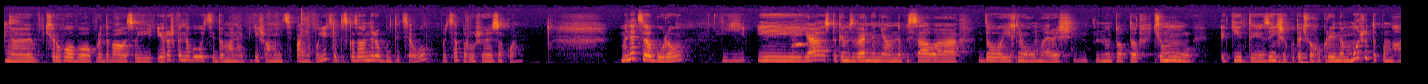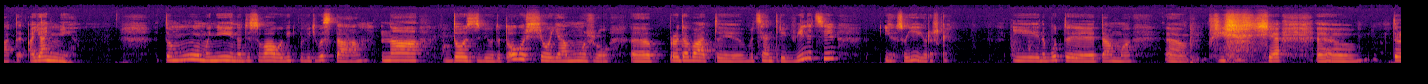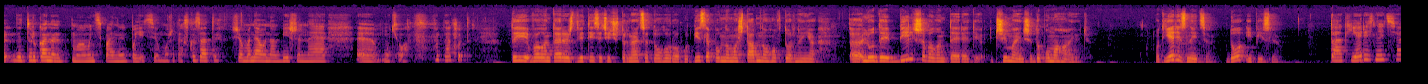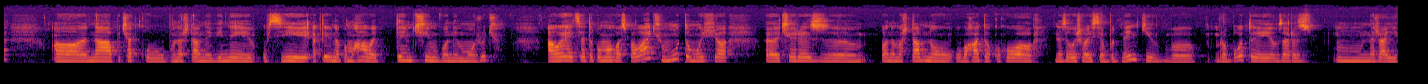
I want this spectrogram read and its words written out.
е, чергово продавала свої іграшки на вулиці, до мене підійшла муніципальна поліція та сказала не робити цього, бо це порушує закон. Мене це обурило, і- я з таким зверненням написала до їхнього мера. Ну тобто, чому діти з інших куточків України можуть допомагати, а я ні. Тому мені надіслали відповідь листа на дозвіл до того, що я можу е, продавати в центрі в Вінниці і свої іграшки. І не бути там е, ще торкана муніципальною поліцією, можу так сказати, що мене вона більше не е, мучила. Отак от. Ти волонтериш з 2014 року. Після повномасштабного вторгнення е, люди більше волонтерять чи менше допомагають? От є різниця до і після. Так, є різниця. На початку повноштабної війни усі активно допомагали тим, чим вони можуть. Але ця допомога спала. Чому? Тому що е, через е, повномасштабну у багато кого не залишилося будинків, е, роботи. Зараз, на жаль,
